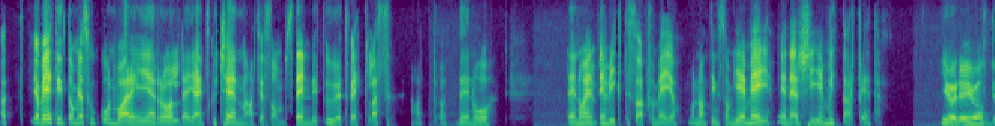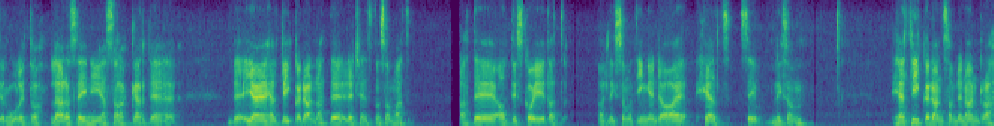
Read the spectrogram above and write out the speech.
att jag vet inte om jag skulle kunna vara i en roll där jag inte skulle känna att jag som ständigt utvecklas att, att det är nog, det är nog en, en viktig sak för mig och, och någonting som ger mig energi i mitt arbete. Ja, det är ju alltid roligt att lära sig nya saker. Det, det, jag är helt likadan, att det, det känns som att, att det är alltid skojigt att, att, liksom att ingen dag är helt, liksom, helt likadan som den andra.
